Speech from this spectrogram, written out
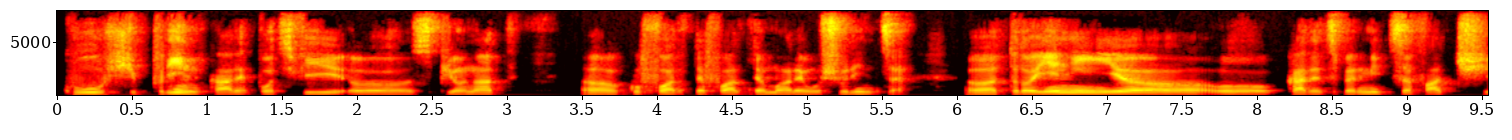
cu și prin care poți fi spionat cu foarte, foarte mare ușurință. Troienii care îți permit să faci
